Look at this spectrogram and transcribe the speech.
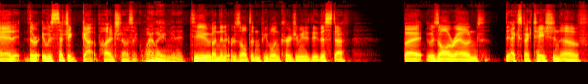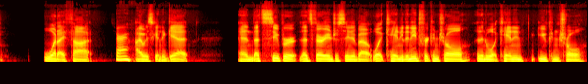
And it, there, it was such a gut punch, and I was like, "What am I even going to do?" And then it resulted in people encouraging me to do this stuff. But it was all around the expectation of what I thought Sure. I was going to get, and that's super. That's very interesting about what can you, the need for control, and then what can you control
